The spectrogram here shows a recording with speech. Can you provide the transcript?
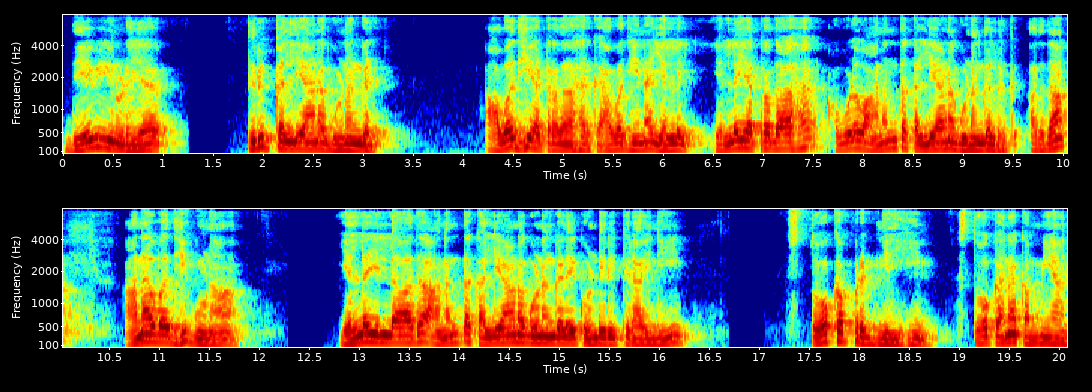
தேவியினுடைய திருக்கல்யாண குணங்கள் அவதியற்றதாக இருக்குது அவதினா எல்லை. எல்லையற்றதாக அவ்வளவு அனந்த கல்யாண குணங்கள் இருக்குது அதுதான் அனவதி குணா. எல்லையில்லாத அனந்த கல்யாண குணங்களை கொண்டிருக்கிறாய் நீ ஸ்தோக பிரஜைஹி ஸ்தோகன கம்மியான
